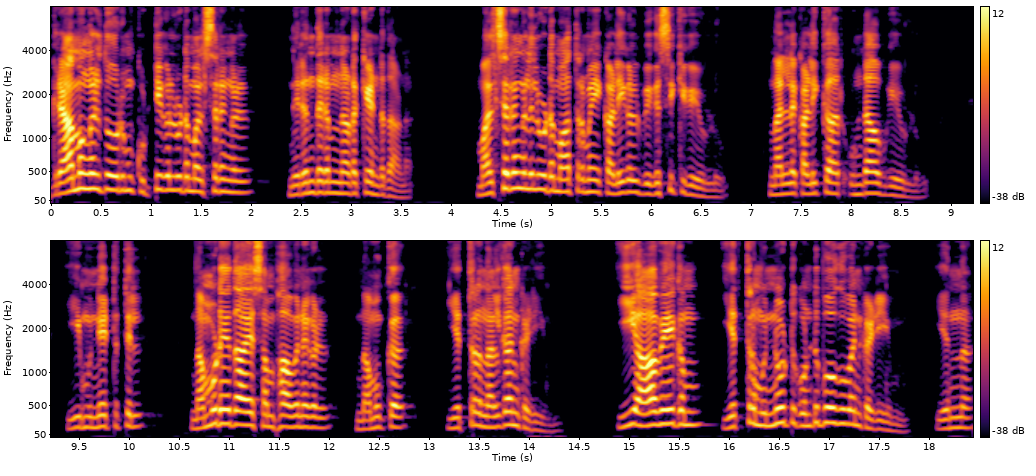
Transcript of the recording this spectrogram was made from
ഗ്രാമങ്ങൾ തോറും കുട്ടികളുടെ മത്സരങ്ങൾ നിരന്തരം നടക്കേണ്ടതാണ്. മത്സരങ്ങളിലൂടെ മാത്രമേ കളികൾ വികസിക്കുകയുള്ളൂ നല്ല കളിക്കാർ ഉണ്ടാവുകയുള്ളൂ. ഈ മുന്നേറ്റത്തിൽ നമ്മുടേതായ സംഭാവനകൾ നമുക്ക് എത്ര നൽകാൻ കഴിയും? ഈ ആവേഗം എത്ര മുന്നോട്ട് കൊണ്ടുപോകുവാൻ കഴിയും എന്ന്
